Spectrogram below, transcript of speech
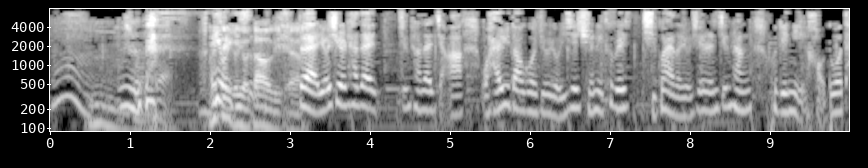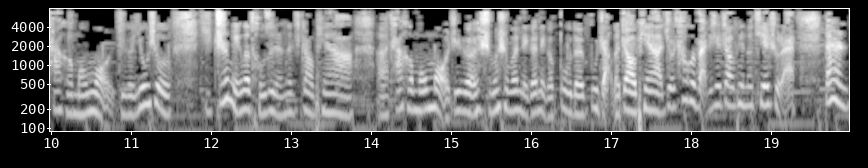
嗯嗯，对。很有意思，有道理。对，尤其是他在经常在讲啊，我还遇到过，就是有一些群里特别奇怪的，有些人经常会给你好多他和某某这个优秀、知名的投资人的照片啊，呃，他和某某这个什么什么哪个哪个部的部长的照片啊，就是他会把这些照片都贴出来，但是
